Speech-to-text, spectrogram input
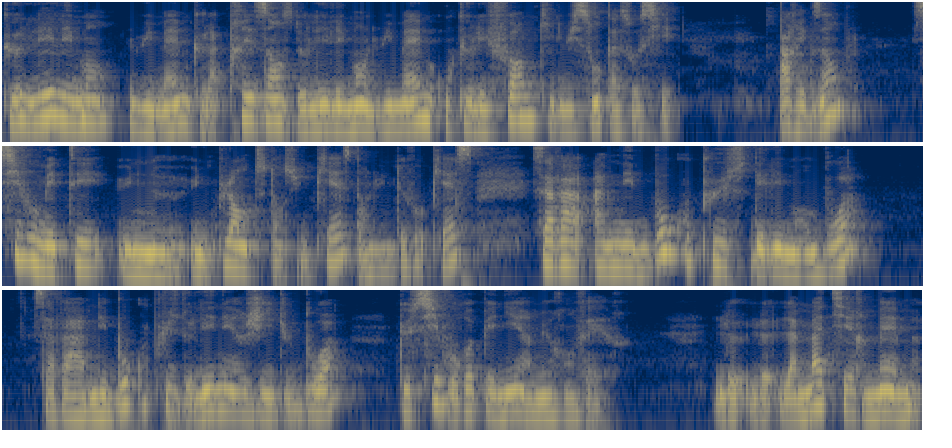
que l'élément lui-même, que la présence de l'élément lui-même ou que les formes qui lui sont associées. Par exemple, si vous mettez une, plante dans une pièce, dans l'une de vos pièces, ça va amener beaucoup plus d'éléments bois, ça va amener beaucoup plus de l'énergie du bois que si vous repeignez un mur en verre la matière même,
